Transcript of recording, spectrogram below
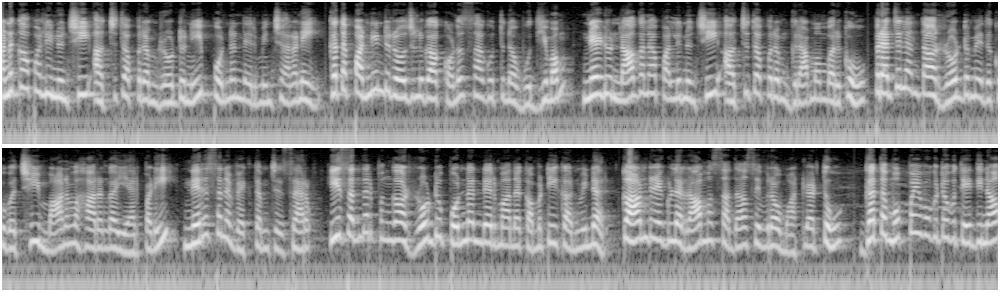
అనకాపల్లి నుంచి అచ్యుతాపురం రోడ్డుని పునర్నిర్మించాలని గత పన్నెండు రోజులుగా కొనసాగుతున్న ఉద్యమం నేడు నాగలాపల్లి నుంచి అచ్యుతాపురం గ్రామం వరకు ప్రజలంతా రోడ్డు మీదకు వచ్చి మానవహారంగా ఏర్పడి నిరసన వ్యక్తం చేశారు. ఈ సందర్భంగా రోడ్డు పునర్నిర్మాణ కమిటీ కన్వీనర్ కాన్రేగుల రామ సదాశివరావు మాట్లాడుతూ గత ముప్పై ఒకటవ తేదీన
